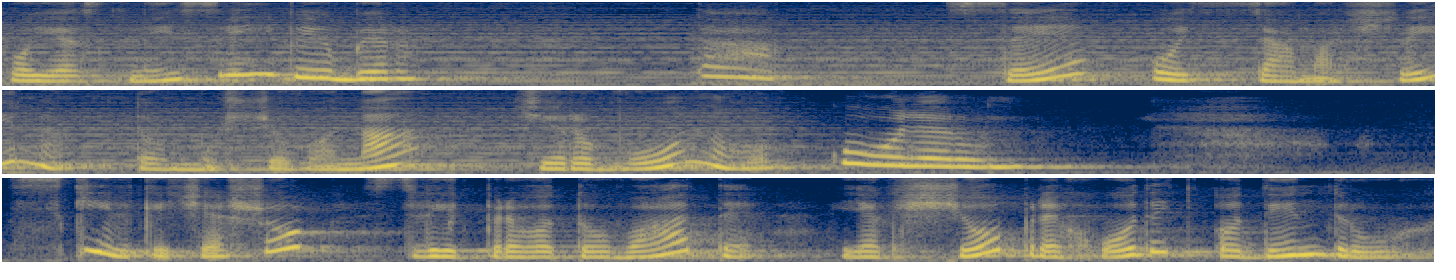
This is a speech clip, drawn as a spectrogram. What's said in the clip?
Поясни свій вибір. Так, це ось ця машина, тому що вона червоного кольору. Скільки чашок слід приготувати, якщо приходить один друг?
